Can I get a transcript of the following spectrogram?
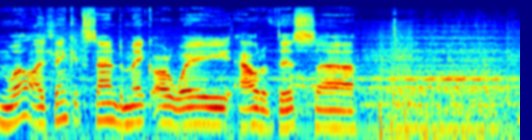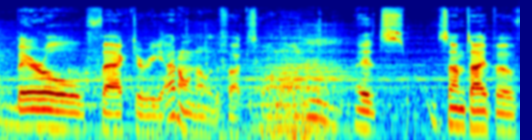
well, I think it's time to make our way out of this uh, barrel factory. I don't know what the fuck is going on. It's some type of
